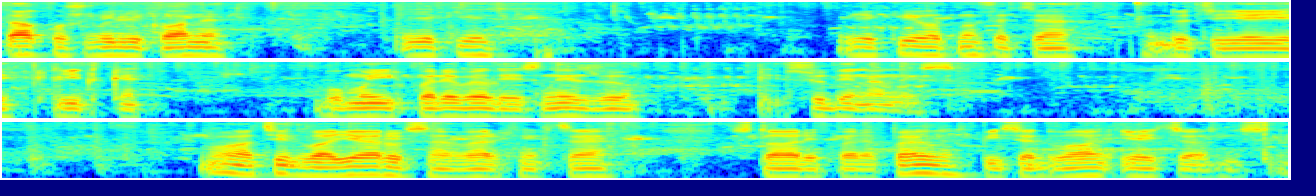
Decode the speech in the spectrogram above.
також великани, які які відносяться до цієї клітки, бо ми їх перевели знизу сюди на низ. Ну а ці два яруса верхніх це старі перепели, 52 яйця знесли.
